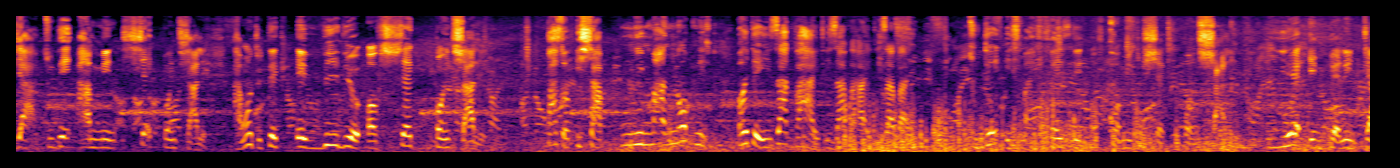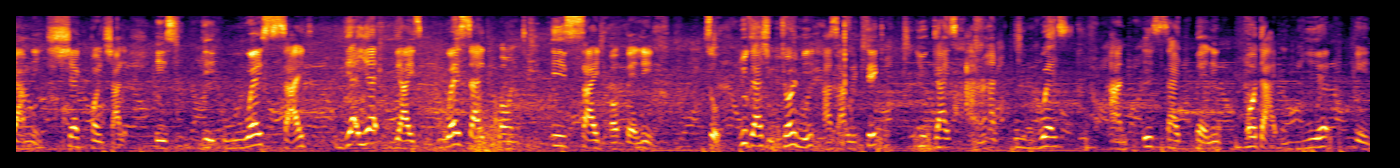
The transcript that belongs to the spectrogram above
Yeah, today I'm in Checkpoint Charlie. I want to take a video of Checkpoint Charlie. Pass of Ishab, niemand noch nicht. Heute, Wahrheit, ich sag Wahrheit, ich sag Wahrheit. Today is my first day of coming to Checkpoint Charlie. Here in Berlin, Germany, Checkpoint Charlie is the west side. There, yeah, there is west side on east side of Berlin. So you guys should join me as I will take you guys around the west and east side Berlin border here in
